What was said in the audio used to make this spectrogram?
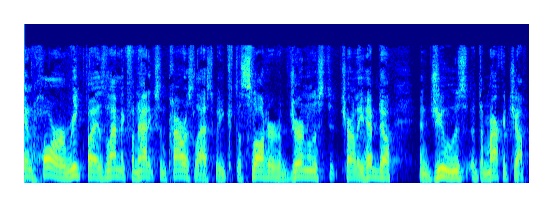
and horror wreaked by Islamic fanatics in Paris last week, the slaughter of journalists at Charlie Hebdo and Jews at the market shop,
